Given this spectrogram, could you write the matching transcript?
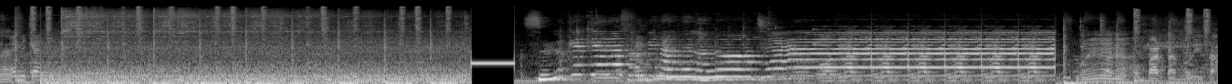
like any kind of. Soy lo que tienes al final de la noche. Buena. Compartan ahorita.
